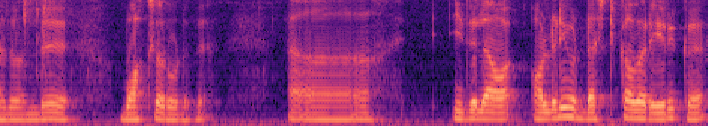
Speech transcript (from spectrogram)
அது வந்து பாக்ஸரோடது இதில் ஆல்ரெடி ஒரு டஸ்ட் கவர் இருக்குது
